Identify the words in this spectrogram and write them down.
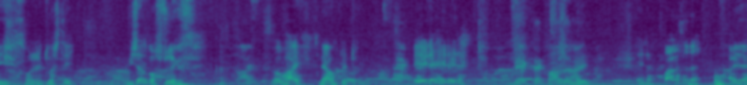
এই শহরে একটু আসতে। বিশাল কষ্ট হয়ে গেছে। ও ভাই নাও একটু এইটা এইটা এইটা এইটা ব্যাগ ট্যাগ পাওয়া যায় নাই। এইটা পাওয়া গেছে এই যে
